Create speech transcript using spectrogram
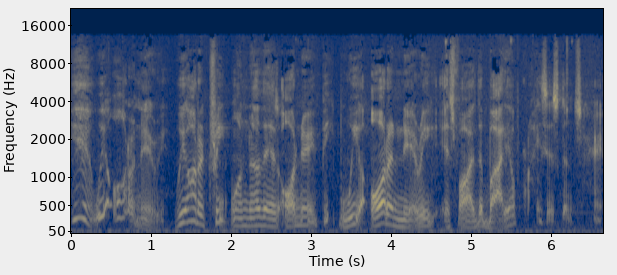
Yeah, we're ordinary. We ought to treat one another as ordinary people. We are ordinary as far as the body of Christ is concerned.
